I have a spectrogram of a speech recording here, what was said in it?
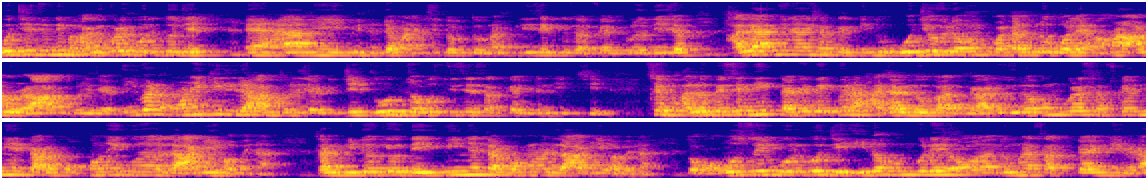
ও যে যদি ভালো করে বলতো যে হ্যাঁ হ্যাঁ আমি এই ভিডিওটা বানাচ্ছি, তো তোমরা প্লিজ একটু সাবস্ক্রাইব করে দিয়ে যাও। তাহলে আমি না সাবস্ক্রাইব কিন্তু ও যে ওই রকম কথাগুলো বলে, আমার আরও রাগ ধরে যায়। এবার অনেকেরই রাগ ধরে যায় যে জোর জবরদস্তি সে সাবস্ক্রাইবটা নিচ্ছে। সে ভালোবেসে নিক তাকে দেখবেন হাজার লোক আসবে। আর ওই রকম করে সাবস্ক্রাইব নিয়ে তার কখনোই কোনো লাভই হবে না। তার ভিডিও কেউ দেখবেই না, তার কখনো লাভই হবে না। তো অবশ্যই বলব যে এরকম করে তোমরা সাবস্ক্রাইব নেবে না।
